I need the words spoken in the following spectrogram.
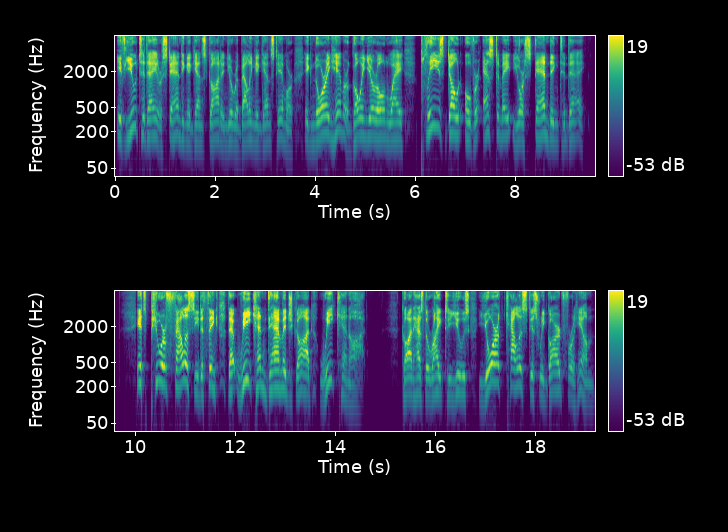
If you today are standing against God and you're rebelling against Him or ignoring Him or going your own way, please don't overestimate your standing today. It's pure fallacy to think that we can damage God. We cannot. God has the right to use your callous disregard for Him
